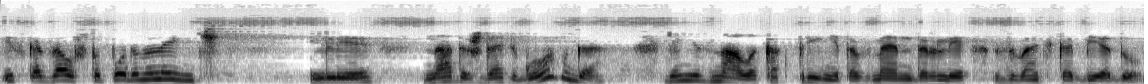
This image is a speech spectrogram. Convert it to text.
и сказал, что подан ленч. Или надо ждать гонга? Я не знала, как принято в Мендерли звать к обеду.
